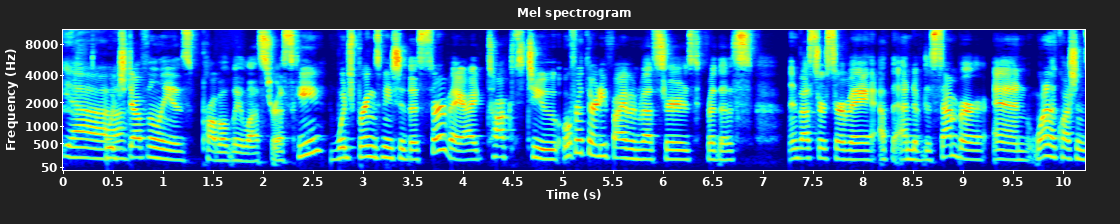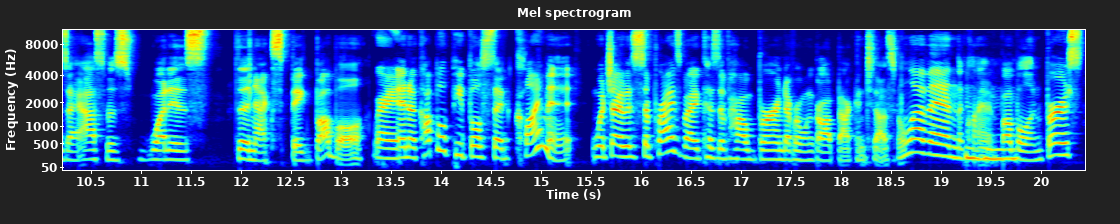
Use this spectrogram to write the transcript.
Yeah. Which definitely is probably less risky. Which brings me to this survey. I talked to over 35 investors for this investor survey at the end of December. And one of the questions I asked was, what is the next big bubble. Right. And a couple people said climate, which I was surprised by because of how burned everyone got back in 2011, the climate mm-hmm. bubble and burst.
